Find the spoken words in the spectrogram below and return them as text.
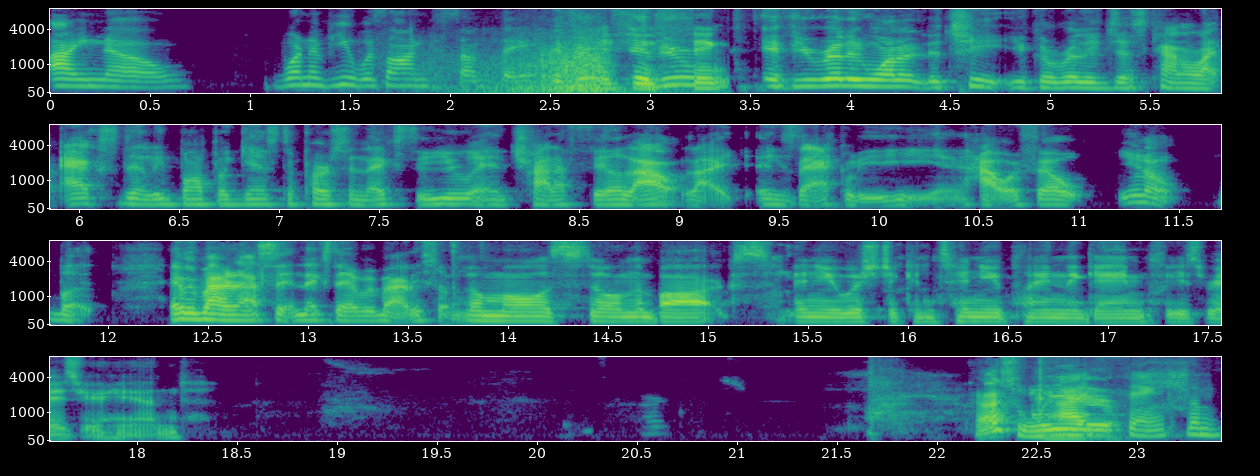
I know. One of you was on to something. If you, If you if you think- if you really wanted to cheat, you could really just kind of like accidentally bump against the person next to you and try to fill out like exactly how it felt, you know. But everybody not sitting next to everybody, so The mole is still in the box and you wish to continue playing the game, please raise your hand. That's weird. I think the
